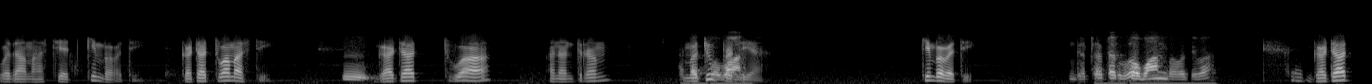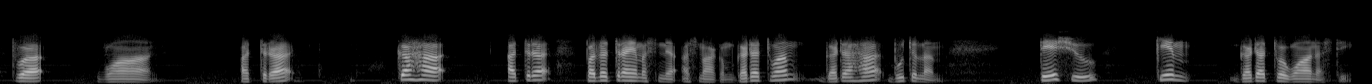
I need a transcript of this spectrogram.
वदामः चेत् किं भवति? घटत्वम् अस्ति हम्म, घटत्व अनन्तरं मतु। प्रत्ययः। किं भवति? घटत्ववान् भवति वा? घटत्ववान्। अत्र कः अत्र पदत्रयमस्मि अस्माकं घटत्वं घटः भूतलं। तेषु किं घटत्ववान् अस्ति?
